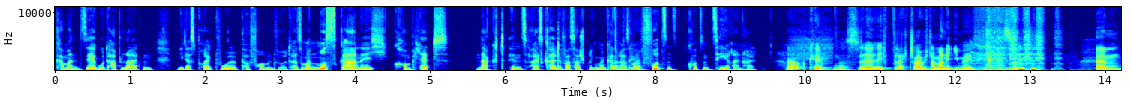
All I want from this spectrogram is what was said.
kann man sehr gut ableiten, wie das Projekt wohl performen wird. Also man muss gar nicht komplett nackt ins eiskalte Wasser springen. Man kann auch okay. erstmal kurz, kurz einen Zeh reinhalten. Ja, okay. Das, äh, ich, vielleicht schreibe ich da mal eine E-Mail. so. ähm,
